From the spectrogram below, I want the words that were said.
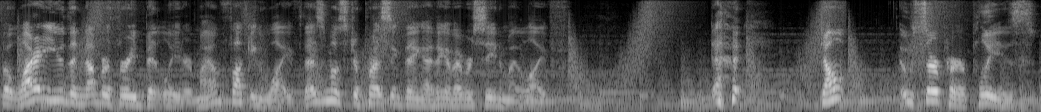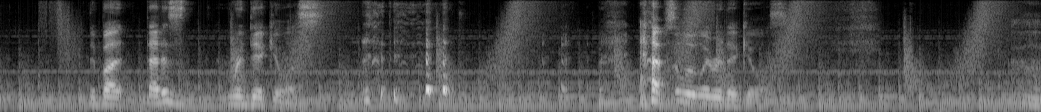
But why are you the number three bit leader? My own fucking wife. That's the most depressing thing I think I've ever seen in my life. Don't usurp her, please. But that is ridiculous. Absolutely ridiculous. Ah,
